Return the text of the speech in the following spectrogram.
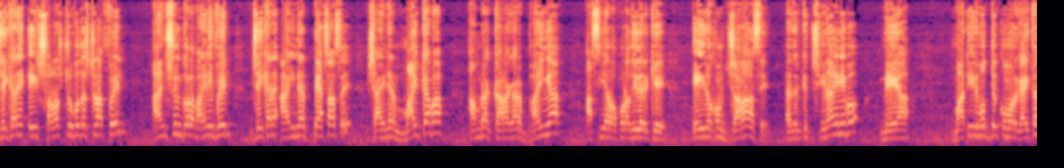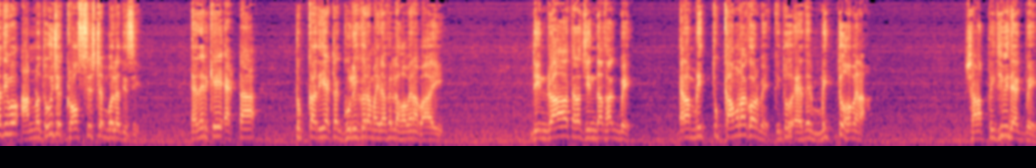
যেখানে এই স্বরাষ্ট্র উপদেষ্টারা ফেল আইন শৃঙ্খলা বাহিনী ফেল যেখানে আইনের প্যাচ আছে, সে আইনের মাইকাবাব আমরা কারাগার ভাইঙ্গা আসিয়ার অপরাধীদেরকে এই রকম যারা আছে, এদেরকে ছিনাই নিব, নেয়া মাটির মধ্যে কোমর গাইতা দিব, আর ওই যে ক্রস সিস্টেম বলে দিছি। এদেরকে একটা টুক্কা দিয়ে একটা গুলি করে মাইরা ফেললে হবে না ভাই। দিন রাত এরা চিন্তা থাকবে। এরা মৃত্যু কামনা করবে, কিন্তু এদের মৃত্যু হবে না। সারা পৃথিবী দেখবে।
